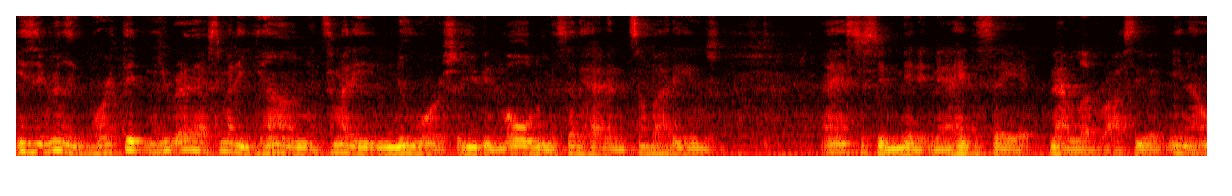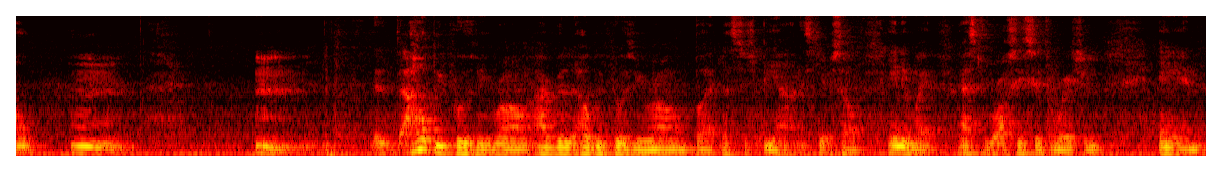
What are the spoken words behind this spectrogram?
is it really worth it? You rather have somebody young and somebody newer so you can mold them instead of having somebody who's. And it's just admit it, man. I hate to say it. And I love Rossi, but you know, mm, mm. I hope he proves me wrong. I really hope he proves me wrong, but let's just be honest here. So anyway, that's the Rossi situation. And,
